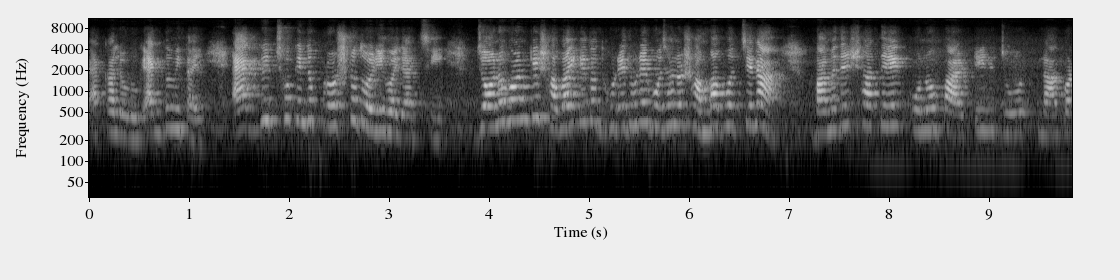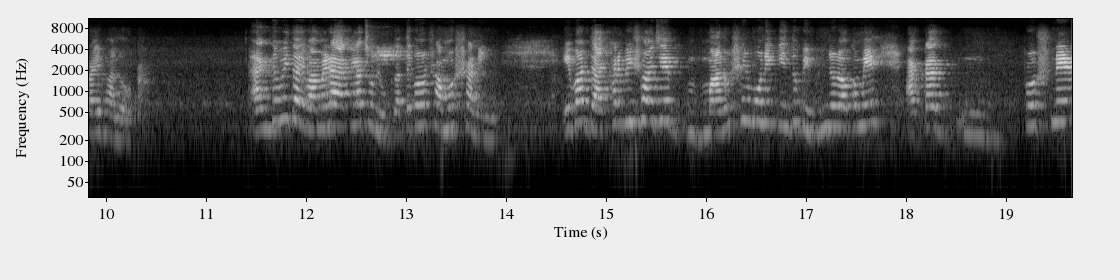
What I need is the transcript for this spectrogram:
একা লড়ুক, একদমই তাই। একগুচ্ছ কিন্তু প্রশ্ন তৈরি হয়ে যাচ্ছে। জনগণকে সবাইকে তো ধরে ধরে বোঝানো সম্ভব হচ্ছে না। বামেদের সাথে কোনো পার্টির জোট না করাই ভালো। একদমই তাই, বামেরা একলা চলুক, তাতে কোনো সমস্যা নেই। এবার দেখার বিষয় যে, মানুষের মনে কিন্তু বিভিন্ন রকমের একটা প্রশ্নের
